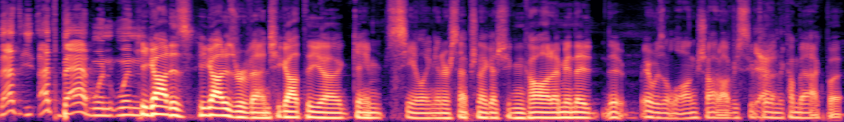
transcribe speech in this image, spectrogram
That's that's bad when when he got his he got his revenge. He got the uh, game sealing interception, I guess you can call it. I mean, they, they it was a long shot, obviously, for Yeah. them to come back, but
